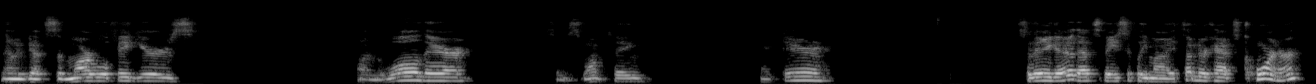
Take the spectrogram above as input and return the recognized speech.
Then we've got some Marvel figures on the wall there. Some swamp thing right there. So there you go. That's basically my Thundercats corner.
